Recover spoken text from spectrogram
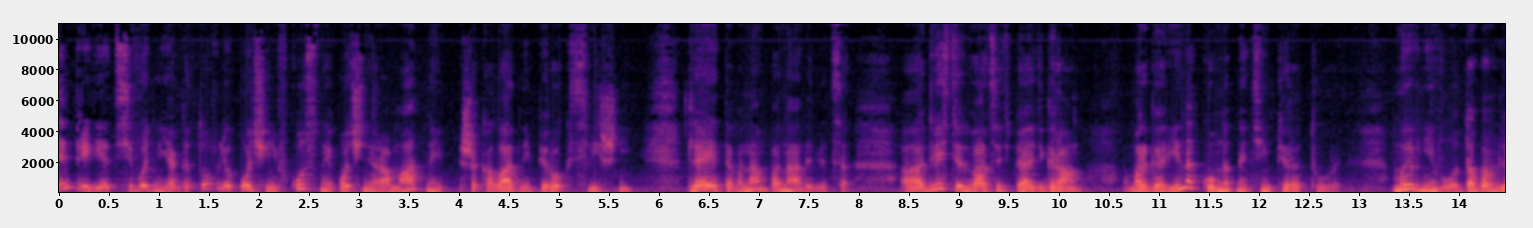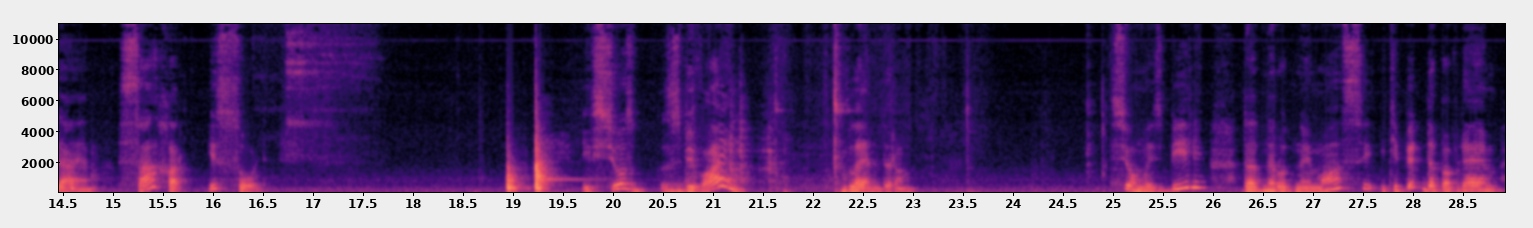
Всем привет! Сегодня я готовлю очень вкусный, очень ароматный шоколадный пирог с вишней. Для этого нам понадобится 225 а, грамм маргарина комнатной температуры. Мы в него добавляем сахар и соль. И все взбиваем блендером. Все мы сбили до однородной массы. И теперь добавляем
